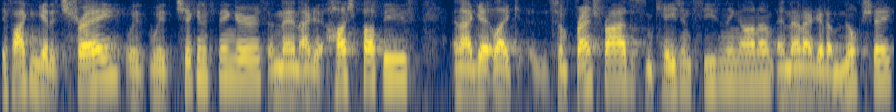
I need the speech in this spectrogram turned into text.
if I can get a tray with, with chicken fingers and then I get hush puppies and I get like some french fries with some Cajun seasoning on them, and then I get a milkshake.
